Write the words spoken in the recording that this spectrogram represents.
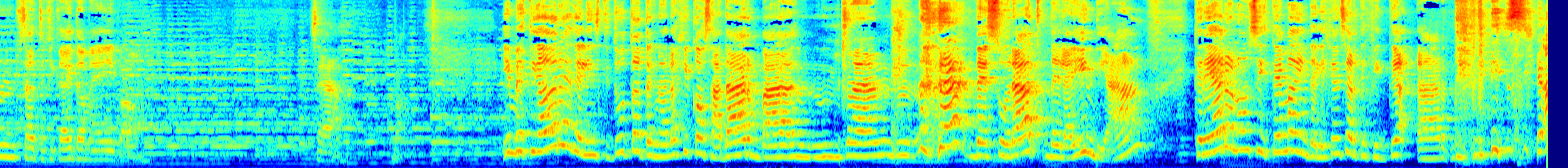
un certificadito médico. O sea, bueno. Investigadores del Instituto Tecnológico Sadar de Surat de la India crearon un sistema de inteligencia artificia- artificial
